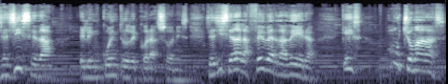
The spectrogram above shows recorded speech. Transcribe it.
Y allí se da el encuentro de corazones. Y allí se da la fe verdadera, que es mucho más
